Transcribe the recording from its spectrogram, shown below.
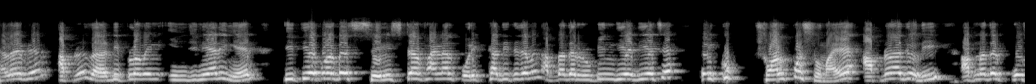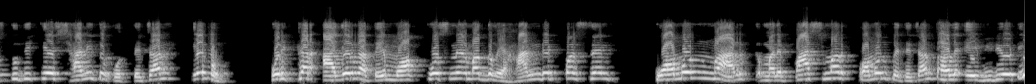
হ্যালো এভরিওয়ান আপনারা যারা ডিপ্লোমা ইন ইঞ্জিনিয়ারিং এর তৃতীয় পর্বের সেমিস্টার ফাইনাল পরীক্ষা দিতে যাবেন, আপনাদের রুটিন দিয়ে দিয়েছে। এই খুব স্বল্প সময়ে আপনারা যদি আপনাদের প্রস্তুতিকে শানিত করতে চান এবং পরীক্ষার আগের রাতে মক প্রশ্নের মাধ্যমে হান্ড্রেড পার্সেন্ট কমন মার্ক মানে পাস মার্ক কমন পেতে চান, তাহলে এই ভিডিওটি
